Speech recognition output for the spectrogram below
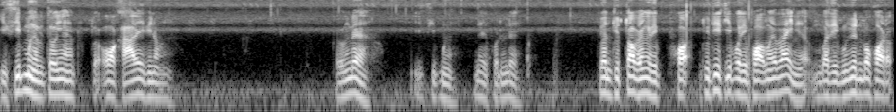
อีกสิบมือตัวใหญ่ตัวออกขาเลยพี่น้องเบิ่งเด้ออีกสิบมือได้ผลเลยส่วนจุดต่อไปก็สิพาะจุดที่สิบก็สิพาะไว้ไหวเนี่ยบ่สิมืออื่นบ่พอดอก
